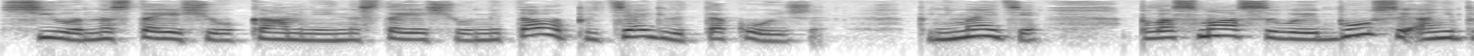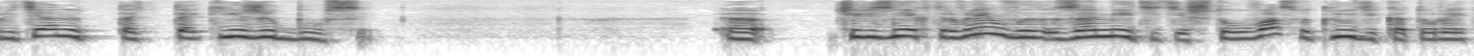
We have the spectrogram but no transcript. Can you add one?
сила настоящего камня и настоящего металла притягивает такое же. Понимаете? Пластмассовые бусы, они притянут та- такие же бусы. Э, через некоторое время вы заметите, что у вас вот люди, которые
